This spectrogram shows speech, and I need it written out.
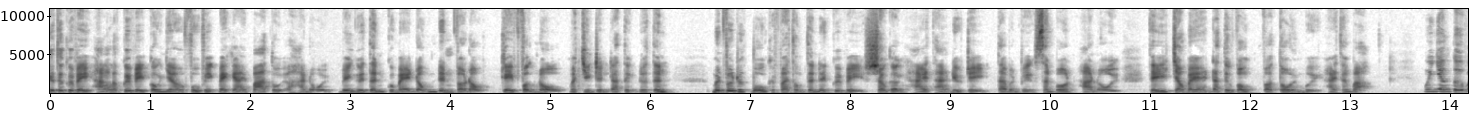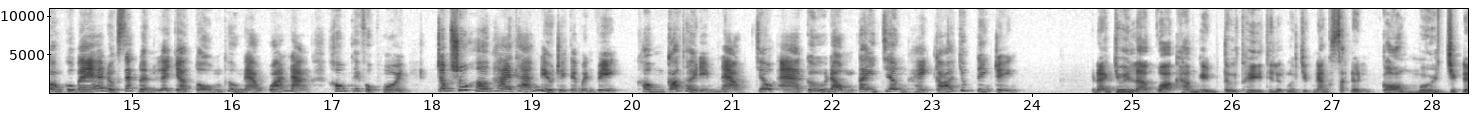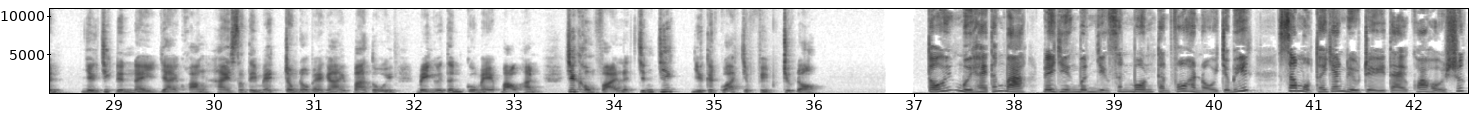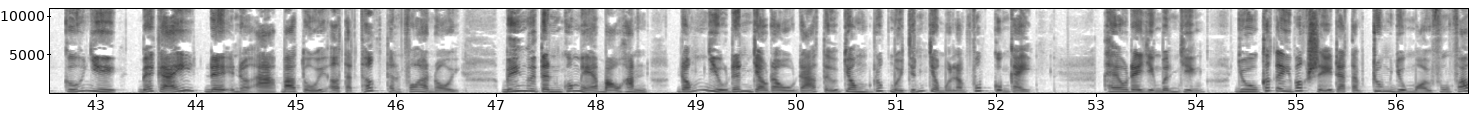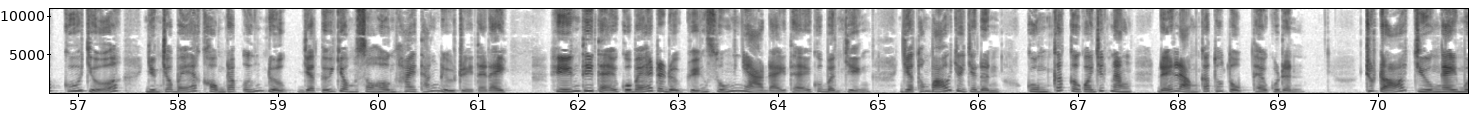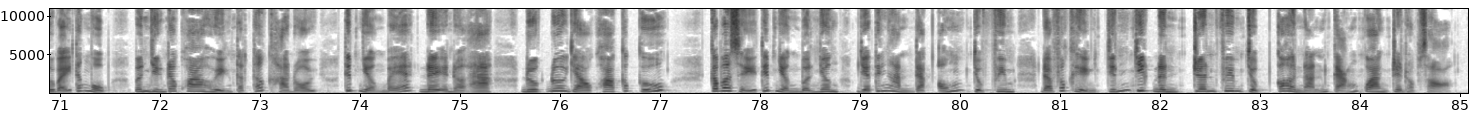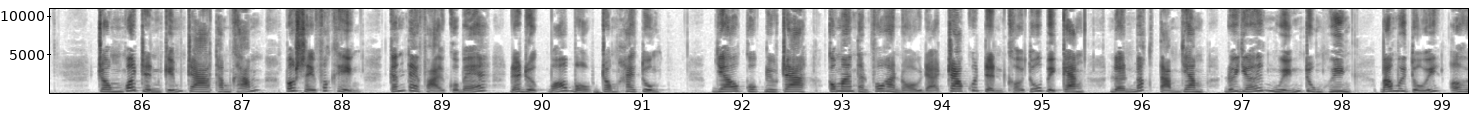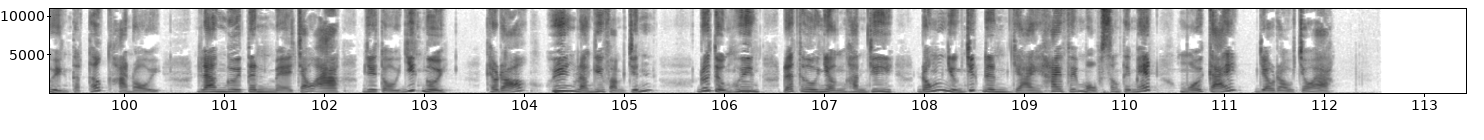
Kính thưa quý vị, hẳn là quý vị còn nhớ vụ việc bé gái 3 tuổi ở Hà Nội bị người tình của mẹ đóng đinh vào đầu, gây phẫn nộ mà chương trình đã từng đưa tin. Minh Vương rất buồn khi phải thông tin đến quý vị sau gần 2 tháng điều trị tại bệnh viện Sanbon, Hà Nội thì cháu bé đã tử vong vào tối 12 tháng 3. Nguyên nhân tử vong của bé được xác định là do tổn thương não quá nặng, không thể phục hồi. Trong suốt hơn 2 tháng điều trị tại bệnh viện, không có thời điểm nào châu A cử động tay chân hay có chút tiến triển. Đáng chú ý là qua khám nghiệm tử thi thì lực lượng chức năng xác định có 10 chiếc đinh. Những chiếc đinh này dài khoảng 2cm trong đầu bé gái 3 tuổi bị người tình của mẹ bạo hành, chứ không phải là 9 chiếc như kết quả chụp phim trước đó. Tối 12 tháng 3, đại diện Bệnh viện Sanh Pôn, thành phố Hà Nội cho biết, sau một thời gian điều trị tại khoa hồi sức cứu nhi, bé gái DNA 3 tuổi ở Thạch Thất, thành phố Hà Nội, bị người tình của mẹ bạo hành, đóng nhiều đinh vào đầu đã tử vong lúc 19 giờ 15 phút cùng ngày. Theo đại diện bệnh viện, dù các y bác sĩ đã tập trung dùng mọi phương pháp cứu chữa, nhưng cháu bé không đáp ứng được và tử vong sau hơn 2 tháng điều trị tại đây. Hiện thi thể của bé đã được chuyển xuống nhà đại thể của bệnh viện và thông báo cho gia đình cùng các cơ quan chức năng để làm các thủ tục theo quy định. Trước đó, chiều ngày 17 tháng 1, Bệnh viện Đa khoa huyện Thạch Thất, Hà Nội tiếp nhận bé DNA được đưa vào khoa cấp cứu. Các bác sĩ tiếp nhận bệnh nhân và tiến hành đặt ống chụp phim đã phát hiện 9 chiếc đinh trên phim chụp có hình ảnh cản quan trên hộp sọ. Trong quá trình kiểm tra thăm khám, bác sĩ phát hiện cánh tay phải của bé đã được bó bột trong 2 tuần. Giao cuộc điều tra, Công an thành phố Hà Nội đã trao quyết định khởi tố bị can, lệnh bắt tạm giam đối với Nguyễn Trung Huyên, 30 tuổi, ở huyện Thạch Thất, Hà Nội, là người tình mẹ cháu A về tội giết người. Theo đó, Huyên là nghi phạm chính. Đối tượng Huyên đã thừa nhận hành vi đóng những chiếc đinh dài 2,1 cm mỗi cái vào đầu cháu A.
